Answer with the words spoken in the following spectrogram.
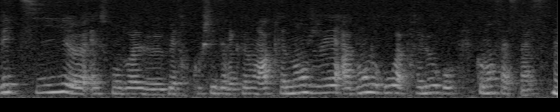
vêtit? Est-ce qu'on doit le mettre couché directement après manger, avant l'euro, après l'euro Comment ça se passe? Mmh.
